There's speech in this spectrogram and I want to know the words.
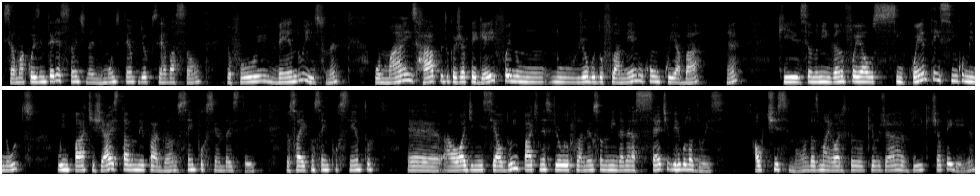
Isso é uma coisa interessante, né, de muito tempo de observação eu fui vendo isso, né? O mais rápido que eu já peguei foi no, no jogo do Flamengo com o Cuiabá, né? Que, se eu não me engano, foi aos 55 minutos, o empate já estava me pagando 100% da stake. Eu saí com 100%, é, a odd inicial do empate nesse jogo do Flamengo, se eu não me engano, era 7,2. Altíssimo, uma das maiores que eu, que eu já vi, que já peguei, né?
